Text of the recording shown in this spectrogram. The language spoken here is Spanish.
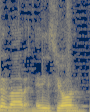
El bar, edición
